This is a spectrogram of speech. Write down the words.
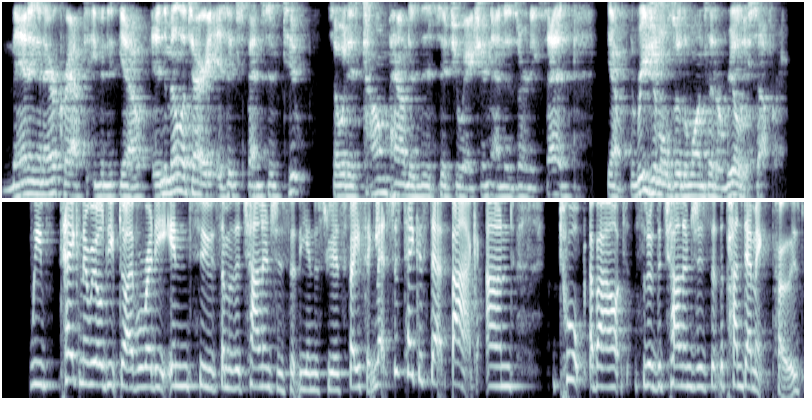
manning an aircraft, even you know, in the military, is expensive too. So it has compounded this situation. And as Ernie said, yeah, the regionals are the ones that are really suffering. We've taken a real deep dive already into some of the challenges that the industry is facing. Let's just take a step back and talk about sort of the challenges that the pandemic posed.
